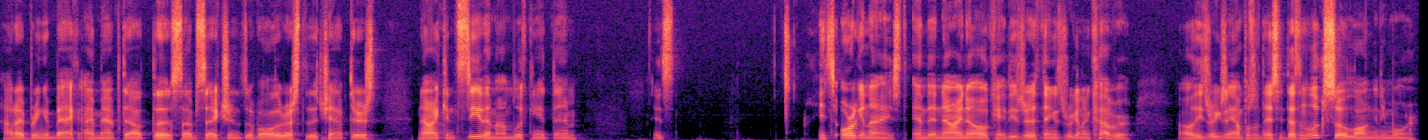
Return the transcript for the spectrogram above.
How did I bring it back? I mapped out the subsections of all the rest of the chapters. Now I can see them. I'm looking at them. It's it's organized. And then now I know, okay, these are the things we're going to cover. Oh, these are examples of this. It doesn't look so long anymore.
